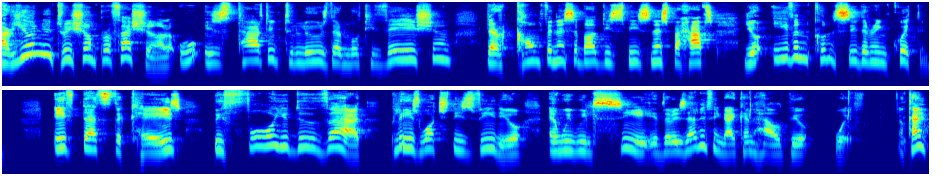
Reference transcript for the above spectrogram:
Are you a nutrition professional who is starting to lose their motivation, their confidence about this business? Perhaps you're even considering quitting. If that's the case, before you do that, please watch this video and we will see if there is anything I can help you with. Okay,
